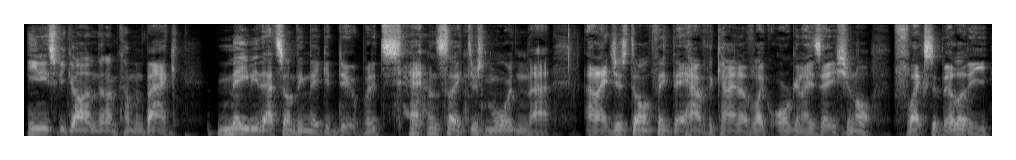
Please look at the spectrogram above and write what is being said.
he needs to be gone, and then I'm coming back. Maybe that's something they could do, but it sounds like there's more than that. And I just don't think they have the kind of like organizational flexibility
